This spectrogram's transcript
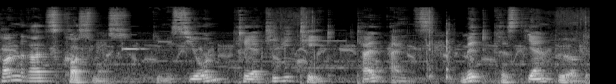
Konrads Kosmos. Die Mission Kreativität Teil 1 mit Christian Bürge.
